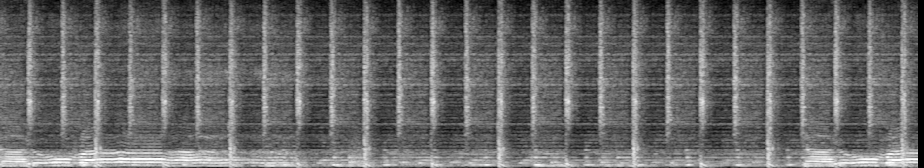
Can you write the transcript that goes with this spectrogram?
not over. Not over.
